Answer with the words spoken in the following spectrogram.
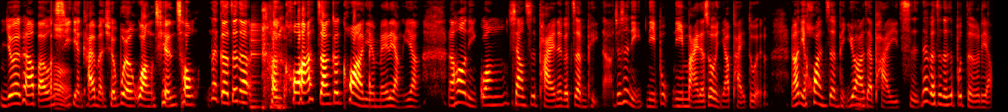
你就会看到百货公司十一点开门，全部人往前冲，那个真的很 夸张，跟跨年没两样。然后你光像是排那个赠。品啊，就是你你不你买的时候你要排队了，然后你换赠品又要再排一次，嗯，那个真的是不得了。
